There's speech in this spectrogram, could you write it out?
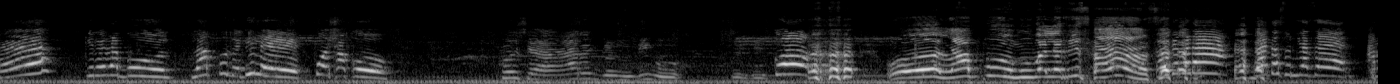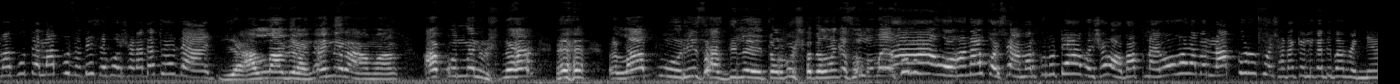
হ্যাঁ? কিরে রাবুল? লাভ পুজো দিলে পয়সা কো? পয়সা আরেকজন দিব। ও লাপু মোবাইলের রিচার্জ ওকে বেটা গাতা শুনিয়া যে আমার পুতে লাভ পুজো দিছে পয়সাটা দে তুই যাই ইয়া আল্লাহ আমার আপন মানুষ না। লাপু রিচার্জ দিলে তোর পয়সা দিল না মায়া ওহানা কইছে আমার কোনো টাকা পয়সার অভাব নাই। ওহানা আবার লাভ পুরো পয়সাটা কেলিকা দিবার পাই না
